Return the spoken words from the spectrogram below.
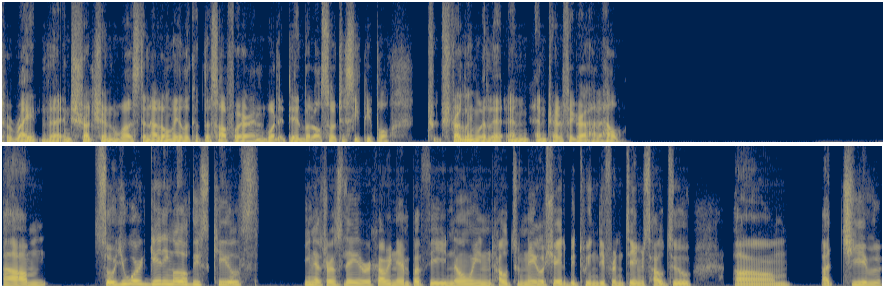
to write the instruction was to not only look at the software and what it did, but also to see people tr- struggling with it and and try to figure out how to help. Um, so you were getting all of these skills in a translator, having empathy, knowing how to negotiate between different teams, how to um, achieve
